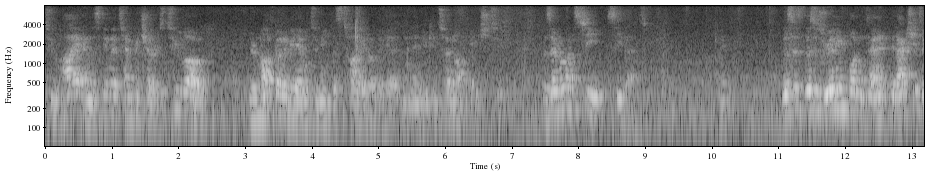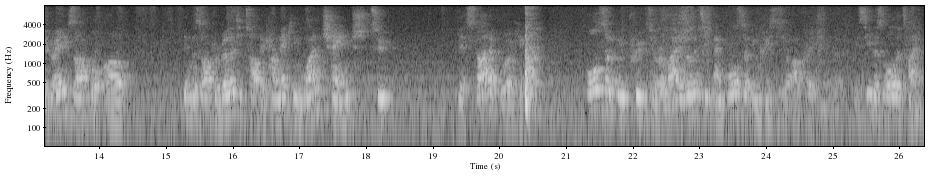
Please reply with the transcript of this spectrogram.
too high and this inlet temperature is too low, you're not going to be able to meet this target over here, and then you can turn on H2. Does everyone see, see that? Okay. This, is, this is really important, and it, it actually is a great example of, in this operability topic, how making one change to get startup working also improves your reliability and also increases your operating window. We see this all the time.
